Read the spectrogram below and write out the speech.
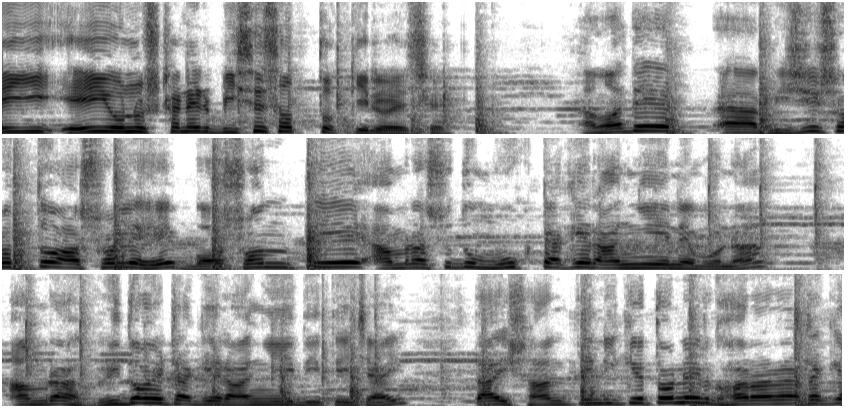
এই এই অনুষ্ঠানের বিশেষত্ব কি রয়েছে? আমাদের বিশেষত্ব আসলে বসন্তে আমরা শুধু মুখটাকে রাঙিয়ে নেব না, আমরা হৃদয়টাকে রাঙিয়ে দিতে চাই। তাই শান্তিনিকেতনের ঘরানাটাকে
